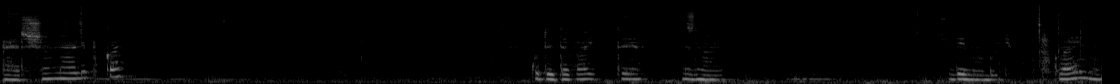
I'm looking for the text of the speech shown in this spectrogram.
Перша наліпка. Куди давайте, не знаю. Сюди, мабуть, клеїмо.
